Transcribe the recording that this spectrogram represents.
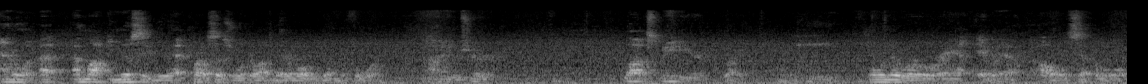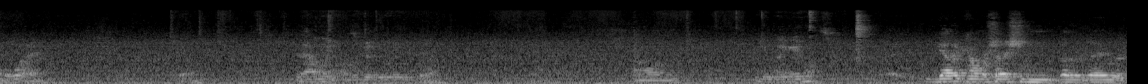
I don't, I, I'm optimistic that that process will work a lot better than what we've done before. I am sure. Lot speedier. Right. We know where we're at, every, Yeah. all the separate along the way. I think was a good. Um, Anything else? got a conversation the other day with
